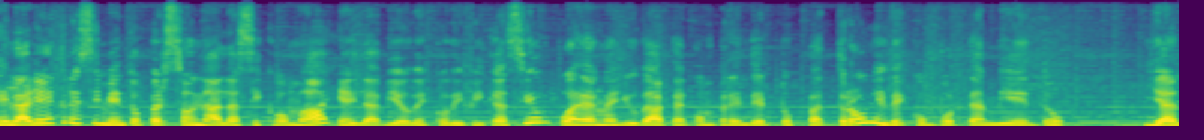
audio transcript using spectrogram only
el área de crecimiento personal, la psicomagia y la biodescodificación pueden ayudarte a comprender tus patrones de comportamiento y a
